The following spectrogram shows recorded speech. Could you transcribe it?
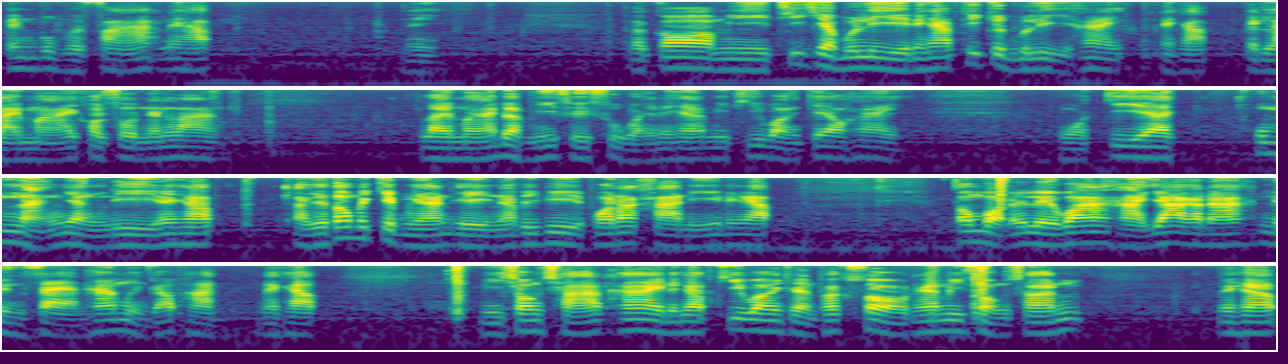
เป็นปุ่มไฟฟ้านะครับนี่ แล้วก็มีที่เคียบุหรี่นะครับ ที่จุดบุหรี่ให้นะครับ เป็นลายไม้คอนโซลด้านล่าง ลายไม้แบบนี้สวยๆนะครับมีที่วางแก้วให้ หัวเกียร์หุ้มหนังอย่างดีนะครับ อาจจะต้องไปเก็บงานเองนะพี่ๆเพราะราคานี้นะครับ ต้องบอกได้เลยว่าหายากอะนะ 1 5 9 0 0 0นะครับ มีช่องชาร์จให้นะครับ ที่วางแขนพักศอกนะฮะมี2ชั้นนะครับ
